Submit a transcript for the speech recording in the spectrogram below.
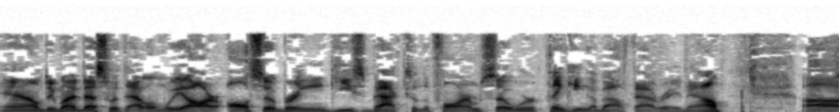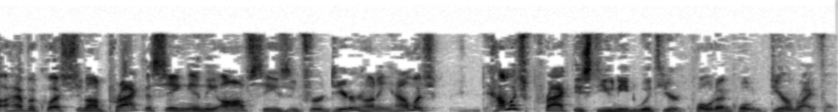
and I'll do my best with that one. We are also bringing geese back to the farm, so we're thinking about that right now. Uh, I have a question on practicing in the off season for deer hunting. How much how much practice do you need with your quote unquote deer rifle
